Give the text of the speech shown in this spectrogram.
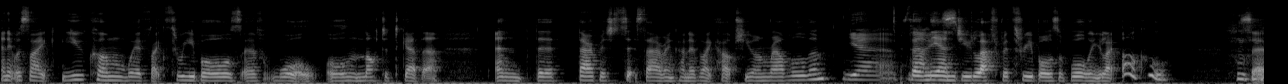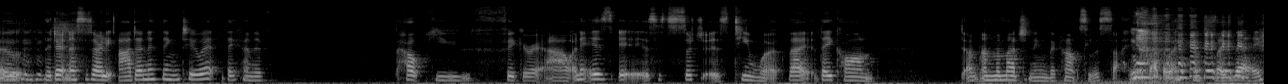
and it was like you come with like three balls of wool all knotted together, and the therapist sits there and kind of like helps you unravel them. Yeah. So in the end, you left with three balls of wool, and you're like, oh, cool. So they don't necessarily add anything to it. They kind of help you figure it out, and it is it is such it's teamwork. They they can't. I'm, I'm imagining the counsellors sat here, by the way. Like they,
